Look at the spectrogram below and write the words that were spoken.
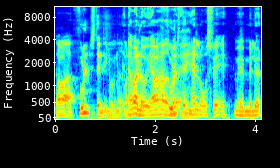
Der var fuldstændig lukket ned. Der var lukket. Jeg har været på Fuldstændig. halvt års ferie med, med løn.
